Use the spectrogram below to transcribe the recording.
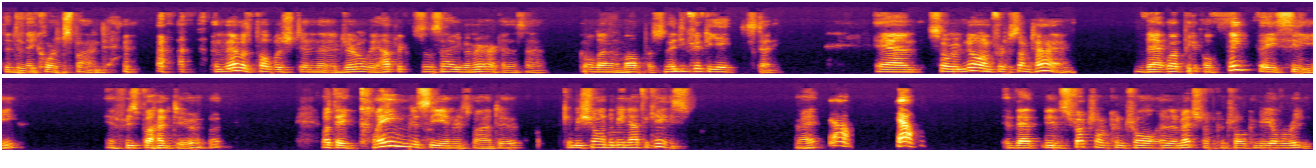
did they correspond? and that was published in the Journal of the Optical Society of America. That's a Goldiamond and Malpass, 1958 study. And so we've known for some time that what people think they see and respond to what they claim to see and respond to can be shown to be not the case. Right? Yeah. Yeah. That the instructional control and the dimensional control can be overridden.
